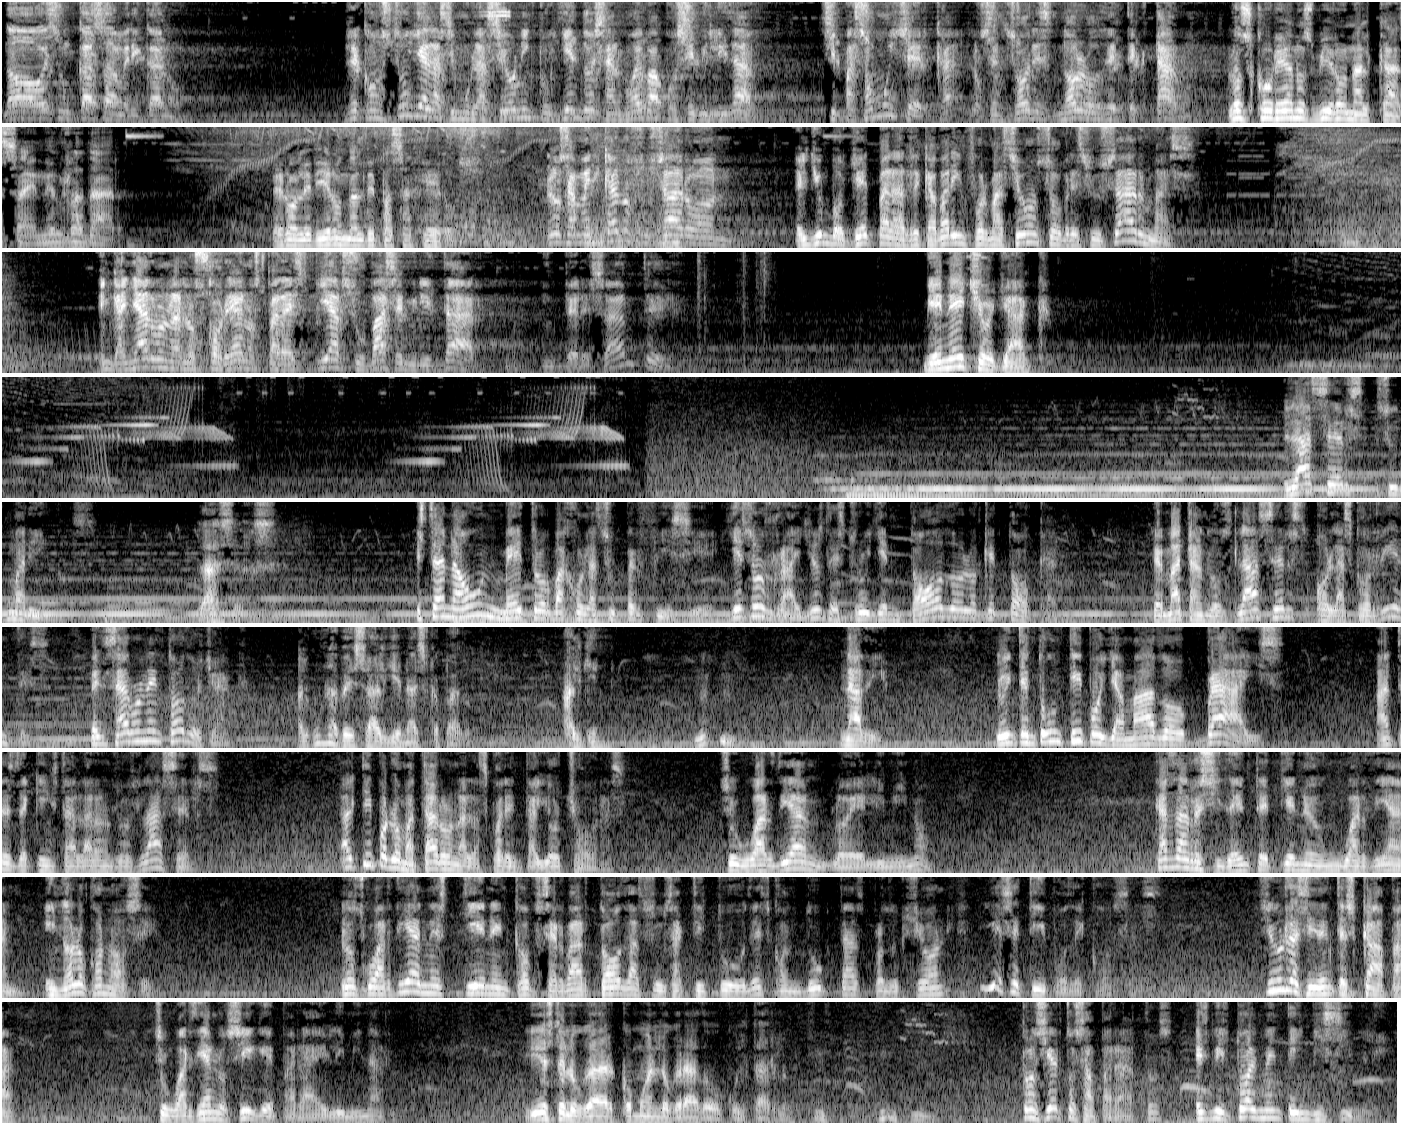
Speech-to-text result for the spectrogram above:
No, es un caza americano. Reconstruye la simulación incluyendo esa nueva posibilidad. Si pasó muy cerca, los sensores no lo detectaron. Los coreanos vieron al caza en el radar. Pero le dieron al de pasajeros. Los americanos usaron el Jumbo Jet para recabar información sobre sus armas. Engañaron a los coreanos para espiar su base militar. Interesante. Bien hecho, Jack. Láseres submarinos. Láseres. Están a un metro bajo la superficie y esos rayos destruyen todo lo que tocan. Te matan los láseres o las corrientes. Pensaron en todo, Jack. ¿Alguna vez alguien ha escapado? ¿Alguien? Nadie. Lo intentó un tipo llamado Bryce antes de que instalaran los láseres. Al tipo lo mataron a las 48 horas. Su guardián lo eliminó. Cada residente tiene un guardián y no lo conoce. Los guardianes tienen que observar todas sus actitudes, conductas, producción y ese tipo de cosas. Si un residente escapa, su guardián lo sigue para eliminarlo. ¿Y este lugar cómo han logrado ocultarlo? Con ciertos aparatos, es virtualmente invisible.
